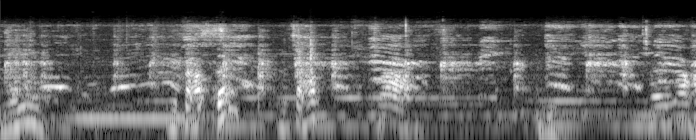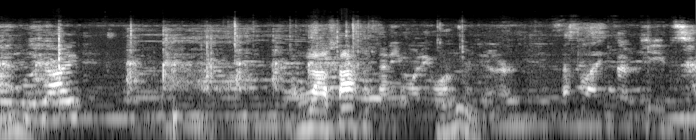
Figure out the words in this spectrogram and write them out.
Mm. Ang sarap guys. Ang sarap. Pa. Ano ko gulay? Ang lasa. That's like the pizza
